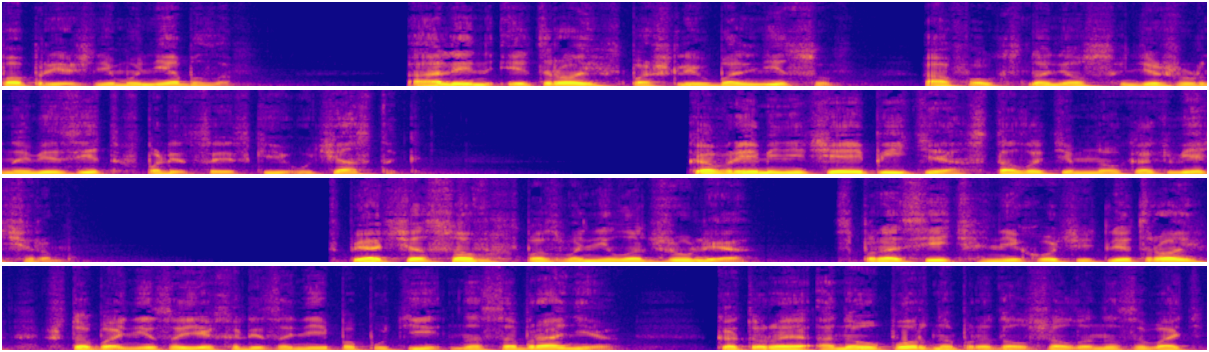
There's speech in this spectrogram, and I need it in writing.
по-прежнему не было. Алин и Трой пошли в больницу, а Фокс нанес дежурный визит в полицейский участок. Ко времени чаепития стало темно, как вечером. В пять часов позвонила Джулия, спросить, не хочет ли Трой, чтобы они заехали за ней по пути на собрание, которое она упорно продолжала называть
